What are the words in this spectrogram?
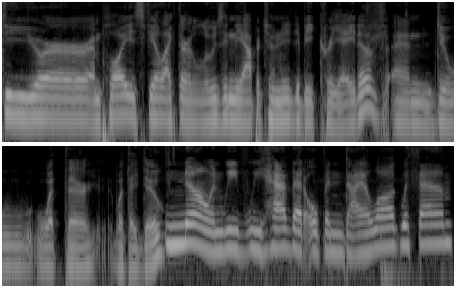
do your employees feel like they're losing the opportunity to be creative and do what they're what they do? No, and we've we have that open dialogue with them,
